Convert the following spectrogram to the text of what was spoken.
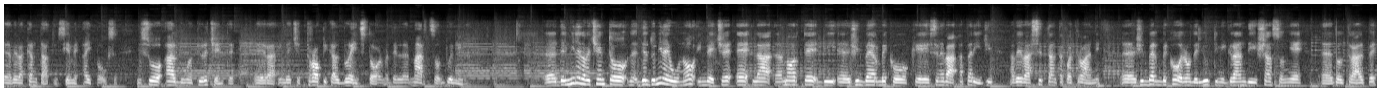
eh, aveva cantato insieme ai Pose. Il suo album più recente era invece Tropical Brainstorm del marzo 2000. Eh, del, 1900, del 2001 invece è la eh, morte di eh, Gilbert Bécaud che se ne va a Parigi, aveva 74 anni. Eh, Gilbert Bécaud era uno degli ultimi grandi chansonnier eh, d'Oltralpe,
